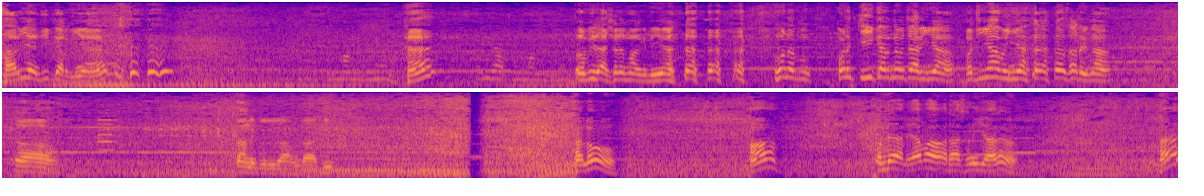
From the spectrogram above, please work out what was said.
ਸਾਰੀਆਂ ਜੀ ਕਰਦੀਆਂ, ਹੈ? ਹੈ? ਉਹ ਵੀ ਰਾਸ਼ਨ ਮੰਗਦੀਆਂ। ਹੁਣ ਹੁਣ ਕੀ ਕਰਨ ਵਿਚਾਰੀਆਂ? ਵੱਜੀਆਂ ਪਈਆਂ ਸਾਡੇ ਨਾਲ। ਹਾਂ। ਧੰਨ ਗੁਰੂ ਰਾਮਦਾਸ ਜੀ। ਹੈਲੋ। ਹਾਂ? ਉਹ ਲੈ ਲਿਆ ਵਾ ਰਾਸ਼ਨ ਯਾਰ। ਹੈ?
